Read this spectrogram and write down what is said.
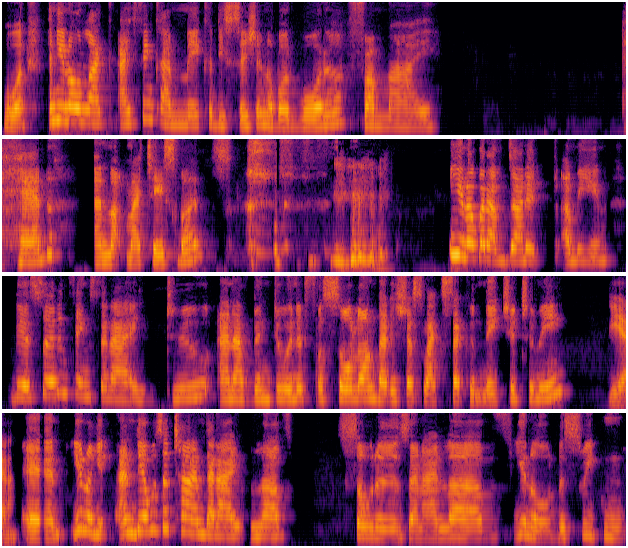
What? And you know, like I think I make a decision about water from my head and not my taste buds. you know, but I've done it. I mean, there's certain things that I do, and I've been doing it for so long that it's just like second nature to me. Yeah. And you know, and there was a time that I loved sodas and I love, you know, the sweetened,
